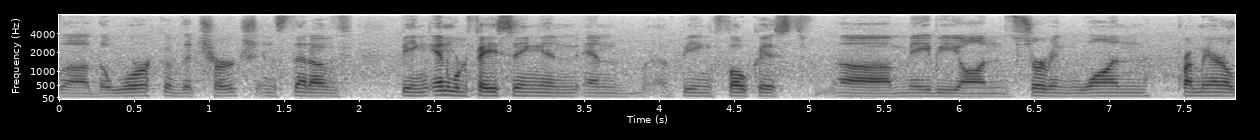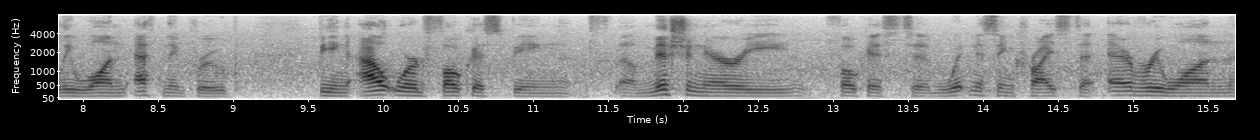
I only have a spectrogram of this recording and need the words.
uh, the work of the church instead of being inward facing and, and being focused uh, maybe on serving one, primarily one ethnic group being outward focused, being uh, missionary focused, to witnessing Christ to everyone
